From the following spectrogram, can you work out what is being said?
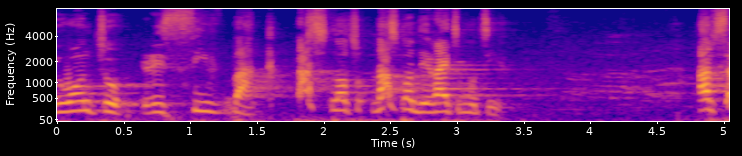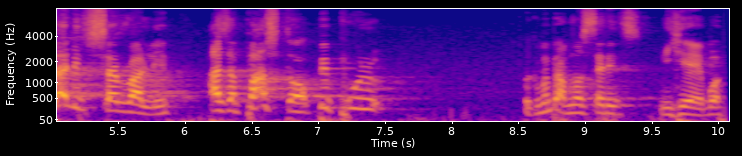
you want to receive back. That's not, that's not the right motive. I've said it severally. As a pastor, people, okay, maybe I've not said it here, but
